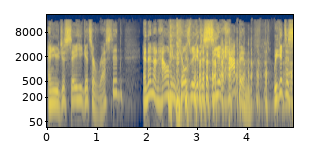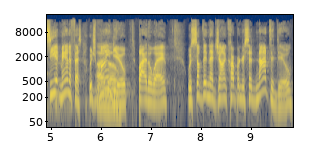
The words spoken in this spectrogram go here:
And you just say he gets arrested? And then on Halloween Kills, we get to see it happen. We get to see it manifest, which, mind you, by the way, was something that John Carpenter said not to do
